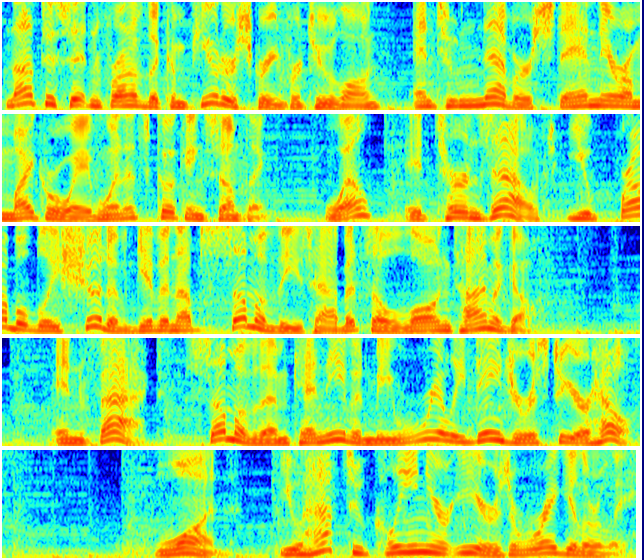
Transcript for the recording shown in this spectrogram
not to sit in front of the computer screen for too long, and to never stand near a microwave when it's cooking something. Well, it turns out you probably should have given up some of these habits a long time ago. In fact, some of them can even be really dangerous to your health. 1. You have to clean your ears regularly.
